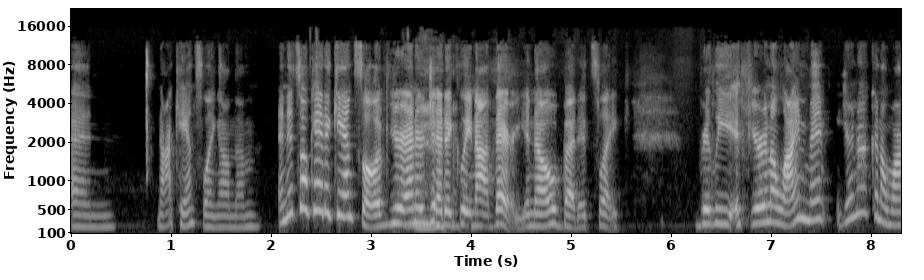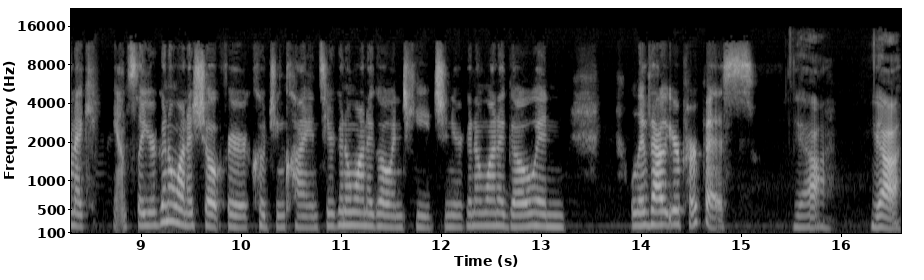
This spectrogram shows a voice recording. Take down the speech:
and not canceling on them. And it's okay to cancel if you're energetically not there, you know, but it's like really if you're in alignment you're not going to want to cancel. You're going to want to show up for your coaching clients. You're going to want to go and teach and you're going to want to go and live out your purpose. Yeah. Yeah.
